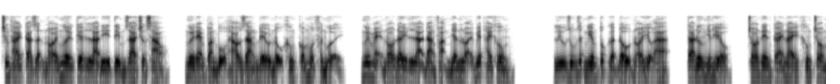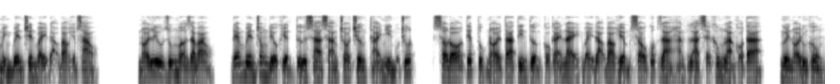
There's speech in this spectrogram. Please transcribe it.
Trương thái cả giận nói ngươi kia là đi tìm ra trường sao ngươi đem toàn bộ hào giang đều nổ không có một phần mười ngươi mẹ nó đây là đang phản nhân loại biết hay không? Lưu dũng rất nghiêm túc gật đầu nói hiểu a à, ta đương nhiên hiểu cho nên cái này không cho mình bên trên bảy đạo bảo hiểm sao? Nói lưu dũng mở ra bao đem bên trong điều khiển từ xa sáng cho trương thái nhìn một chút, sau đó tiếp tục nói, ta tin tưởng có cái này bảy đạo bảo hiểm sau quốc gia hẳn là sẽ không làm khó ta, ngươi nói đúng không?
